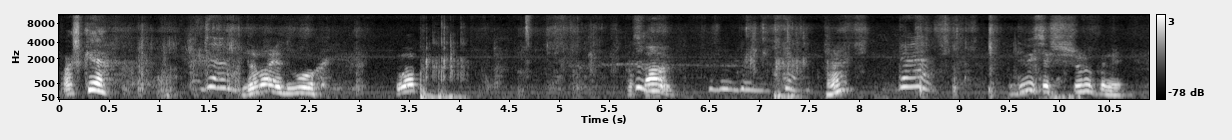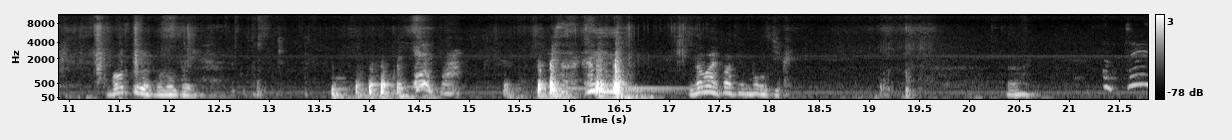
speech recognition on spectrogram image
Важке? Да, Давай двох. Оп. Поставив? А? да. Дивися, шурупи не. Болти не ну, Давай, папі, болтик. Давай. А ты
